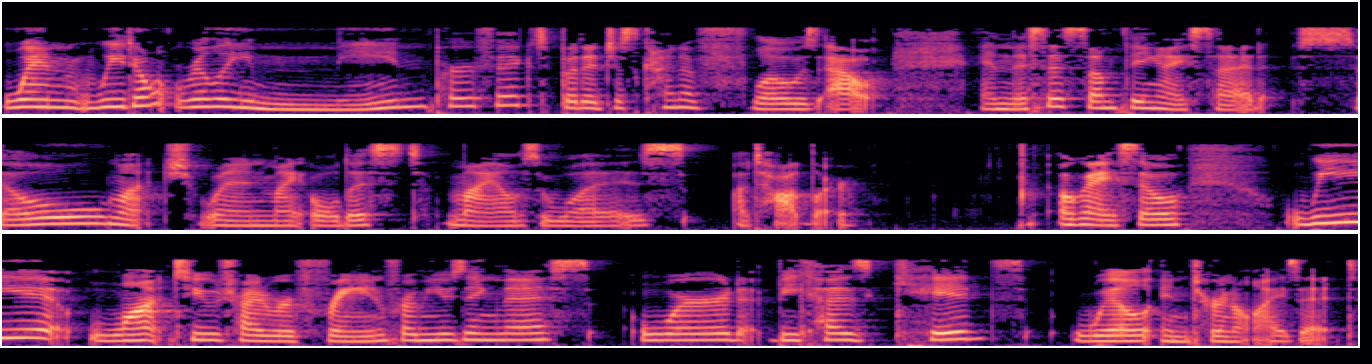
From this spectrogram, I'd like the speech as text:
when we don't really mean perfect, but it just kind of flows out. And this is something I said so much when my oldest, Miles, was a toddler. Okay, so we want to try to refrain from using this word because kids will internalize it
